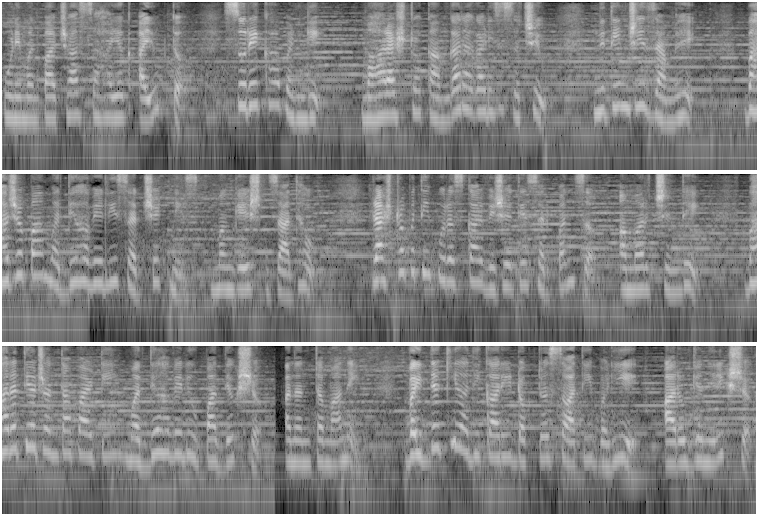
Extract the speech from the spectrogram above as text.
पुणे मनपाच्या सहाय्यक आयुक्त सुरेखा बंडगे महाराष्ट्र कामगार आघाडीचे सचिव नितीनजी जांभळे भाजपा मध्य हवेली सरचिटणीस मंगेश जाधव राष्ट्रपती पुरस्कार विजेते सरपंच अमर चिंधे भारतीय जनता पार्टी मध्य हवेली उपाध्यक्ष अनंत माने वैद्यकीय अधिकारी डॉक्टर स्वाती बढिये आरोग्य निरीक्षक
